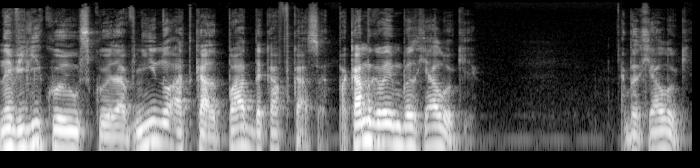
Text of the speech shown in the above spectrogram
на великую русскую равнину от Карпат до Кавказа. Пока мы говорим об археологии. Об археологии.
